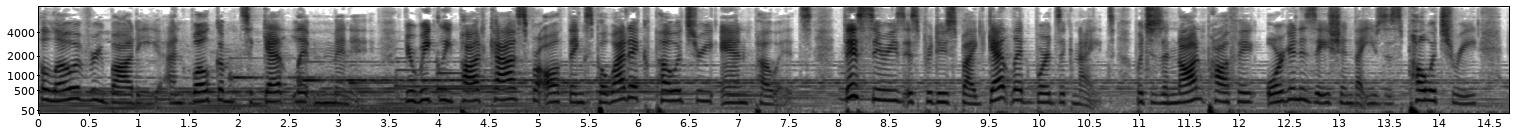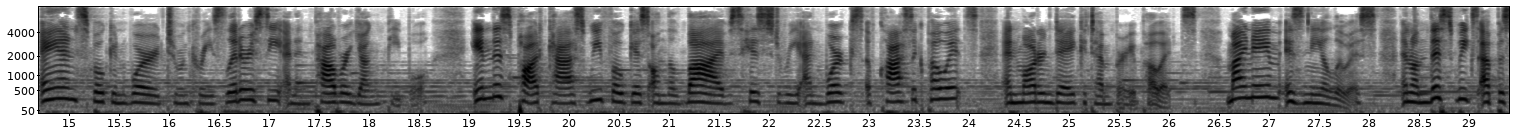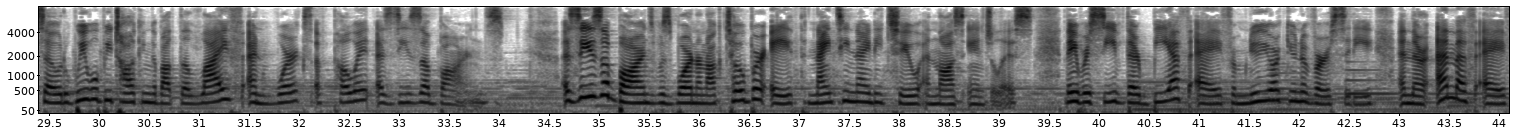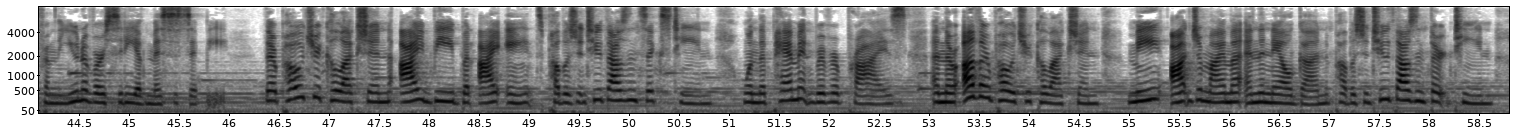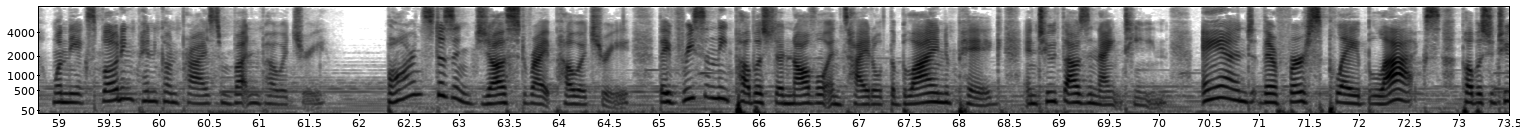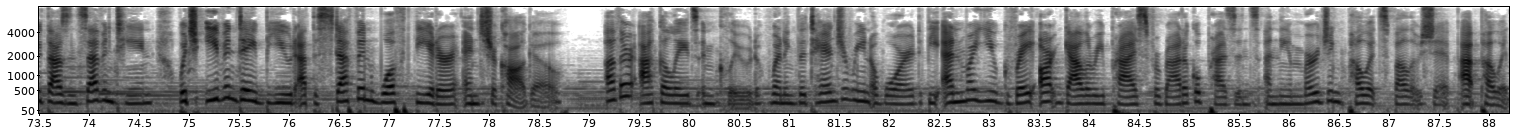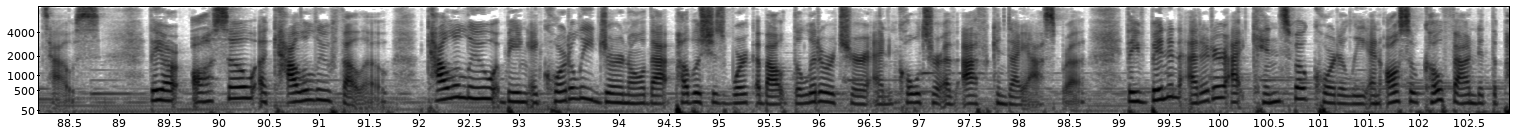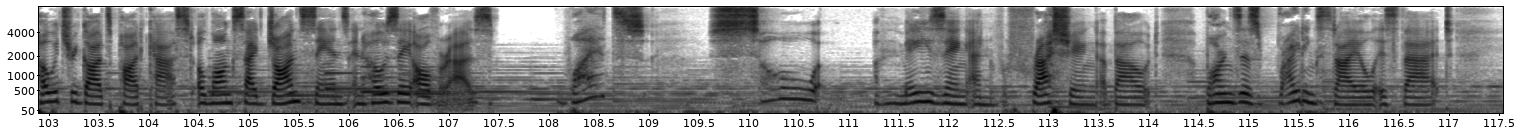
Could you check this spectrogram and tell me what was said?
Hello, everybody, and welcome to Get Lit Minute, your weekly podcast for all things poetic, poetry, and poets. This series is produced by Get Lit Words Ignite, which is a nonprofit organization that uses poetry and spoken word to increase literacy and empower young people. In this podcast, we focus on the lives, history, and works of classic poets and modern day contemporary poets. My name is Nia Lewis, and on this week's episode, we will be talking about the life and works of poet Aziza Barnes. Aziza Barnes was born on October 8, 1992, in Los Angeles. They received their BFA from New York University and their MFA from the University of Mississippi. Their poetry collection, I Be But I Ain't, published in 2016, won the Pammit River Prize, and their other poetry collection, Me, Aunt Jemima, and the Nail Gun, published in 2013, won the Exploding Pinecone Prize from Button Poetry. Barnes doesn't just write poetry. They've recently published a novel entitled The Blind Pig in 2019, and their first play, Blacks, published in 2017, which even debuted at the Steppenwolf Theater in Chicago. Other accolades include winning the Tangerine Award, the NYU Great Art Gallery Prize for Radical Presence, and the Emerging Poets Fellowship at Poets House. They are also a Callaloo Fellow, Callaloo being a quarterly journal that publishes work about the literature and culture of African diaspora. They've been an editor at Kinfolks Quarterly and also co founded the Poetry Gods podcast alongside Jon Sands and José Olivarez. What's so amazing and refreshing about Barnes's writing style is that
